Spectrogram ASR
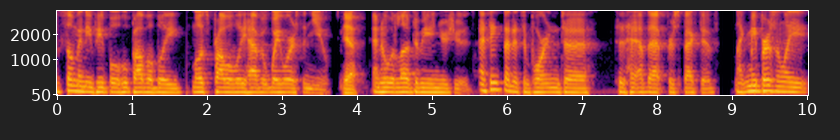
so many people who probably most probably have it way worse than you. Yeah. And who would love to be in your shoes. I think that it's important to to have that perspective like me personally,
